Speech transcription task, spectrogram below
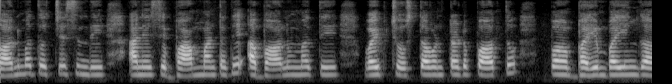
భానుమతి వచ్చేసింది అనేసి బామ్మ అంటది. ఆ భానుమతి వైపు చూస్తూ ఉంటాడు పాతు భయం భయంగా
